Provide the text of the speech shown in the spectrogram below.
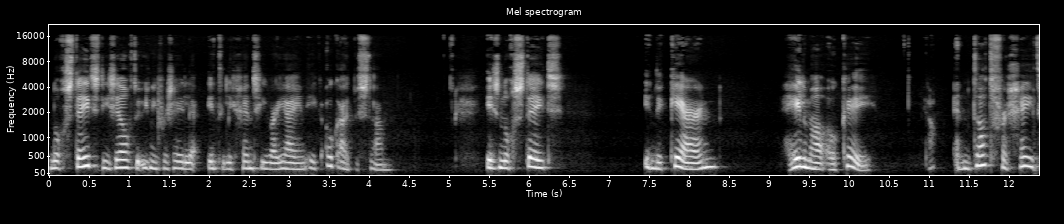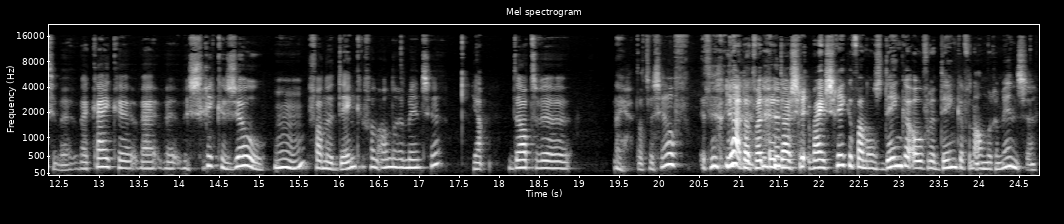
nog steeds diezelfde universele intelligentie waar jij en ik ook uit bestaan. Is nog steeds in de kern helemaal oké. Ja. En dat vergeten we. Wij kijken, wij, we, we schrikken zo Mhm. van het denken van andere mensen. Ja. Dat we, nou ja, dat we zelf. Ja, dat we, daar schri- wij schrikken van ons denken over het denken van andere mensen.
